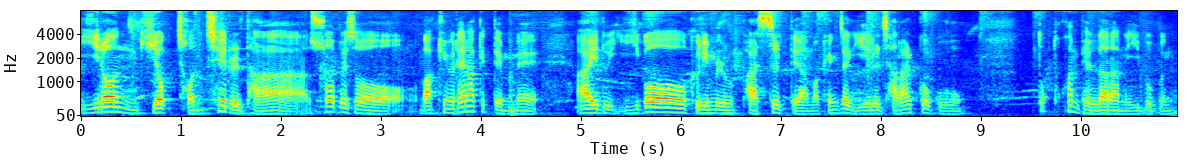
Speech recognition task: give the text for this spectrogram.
이런 기억 전체를 다 수업에서 마킹을 해놨기 때문에 아이도 이거 그림을 봤을 때 아마 굉장히 이해를 잘 할 거고 똑똑한 벨라라는 이 부분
